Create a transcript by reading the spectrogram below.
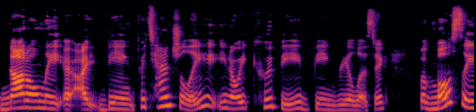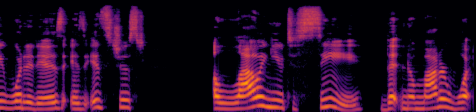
not only uh, being potentially, you know, it could be being realistic, but mostly what it is is it's just allowing you to see that no matter what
